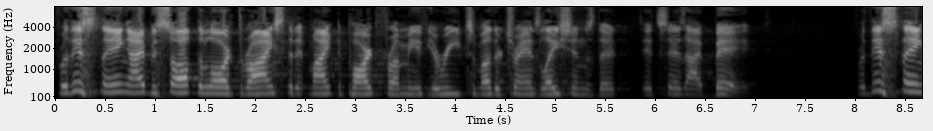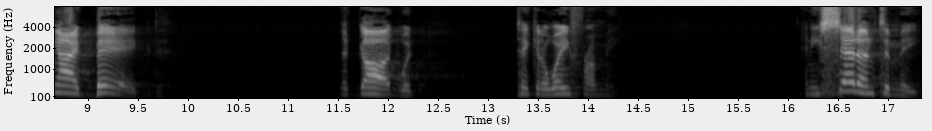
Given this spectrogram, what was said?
For this thing I besought the Lord thrice that it might depart from me. If you read some other translations that it says I begged. For this thing I begged that God would take it away from me. And he said unto me,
